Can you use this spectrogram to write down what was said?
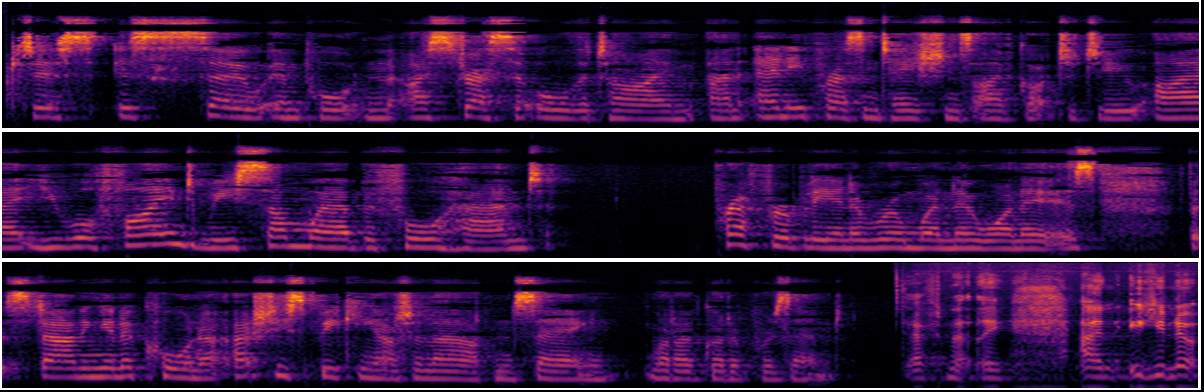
practice is so important. I stress it all the time. And any presentations I've got to do, I, you will find me somewhere beforehand, preferably in a room where no one is, but standing in a corner, actually speaking out aloud and saying what I've got to present. Definitely. And, you know,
